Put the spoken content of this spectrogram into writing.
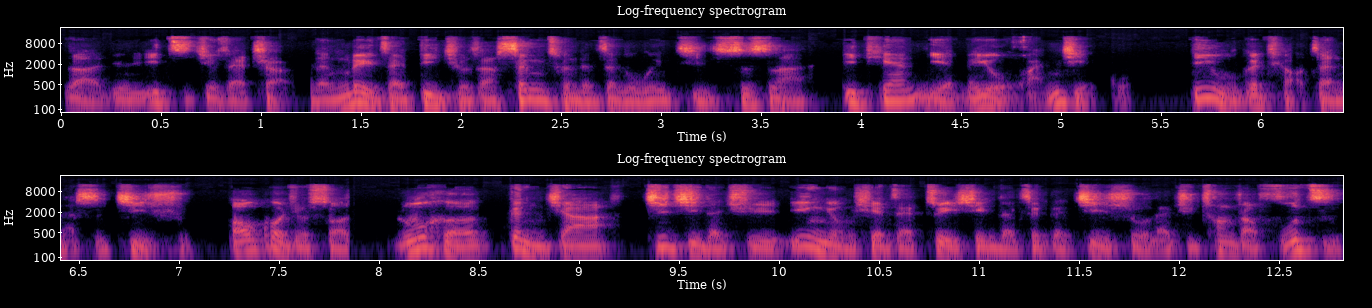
是吧？就一直就在这儿，人类在地球上生存的这个危机，事实上一天也没有缓解过。第五个挑战呢是技术，包括就是说。如何更加积极的去应用现在最新的这个技术来去创造福祉？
